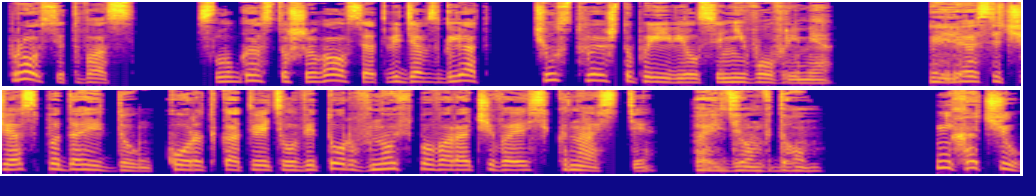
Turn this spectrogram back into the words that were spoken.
просит вас». Слуга стушевался, отведя взгляд, чувствуя, что появился не вовремя. «Я сейчас подойду», — коротко ответил Витор, вновь поворачиваясь к Насте. «Пойдем в дом». «Не хочу».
